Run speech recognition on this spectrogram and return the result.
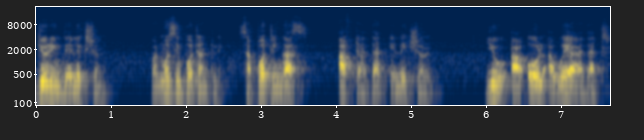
during the election, but most importantly, supporting us after that election. You are all aware that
